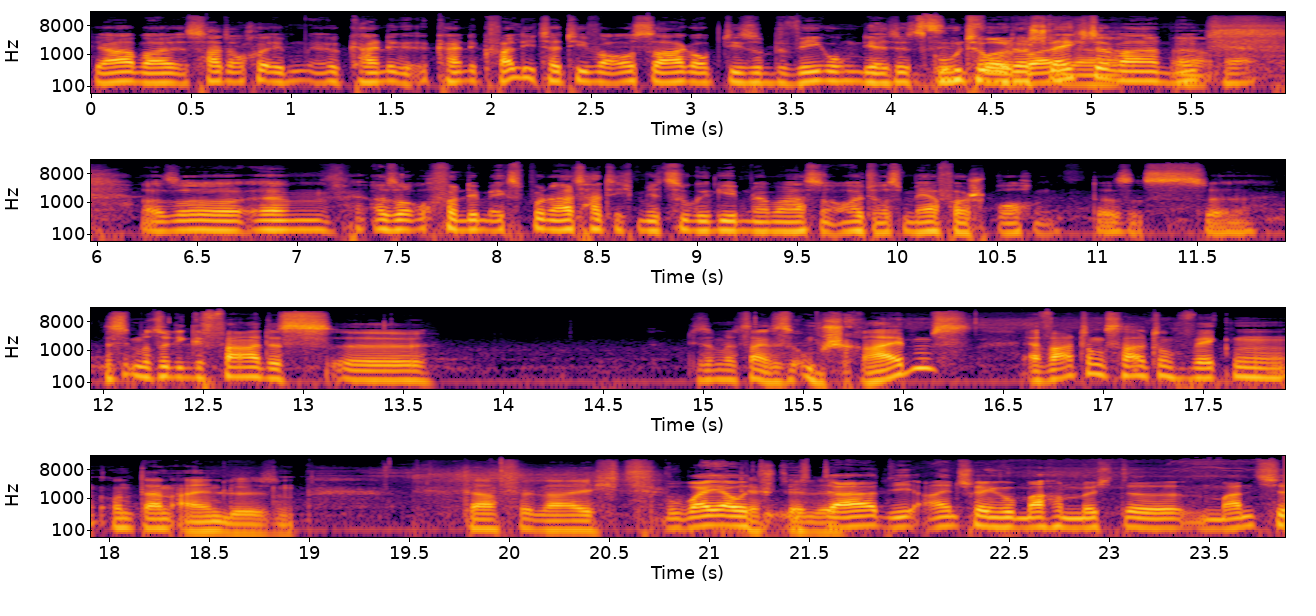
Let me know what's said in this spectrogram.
ja, aber es hat auch eben keine, keine qualitative Aussage, ob diese Bewegungen die jetzt gute oder schlechte ja. waren. Ne? Ja. Also, ähm, also auch von dem Exponat hatte ich mir zugegebenermaßen auch etwas mehr versprochen. Das ist, äh das ist immer so die Gefahr des, äh, wie soll man das sagen, des Umschreibens, Erwartungshaltung wecken und dann einlösen da vielleicht. Wobei auch ich da die Einschränkung machen möchte, manche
